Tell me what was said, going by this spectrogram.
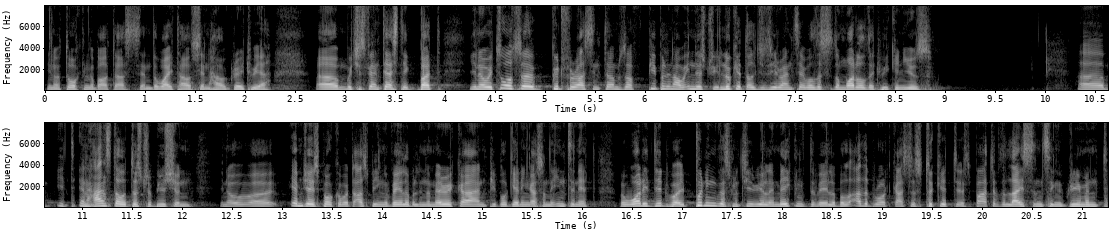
you know, talking about us and the White House and how great we are um, which is fantastic. But you know, it's also good for us in terms of people in our industry look at Al Jazeera and say, well, this is the model that we can use. Uh, it enhanced our distribution. You know, uh, MJ spoke about us being available in America and people getting us on the internet. But what it did by putting this material and making it available, other broadcasters took it as part of the licensing agreement.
